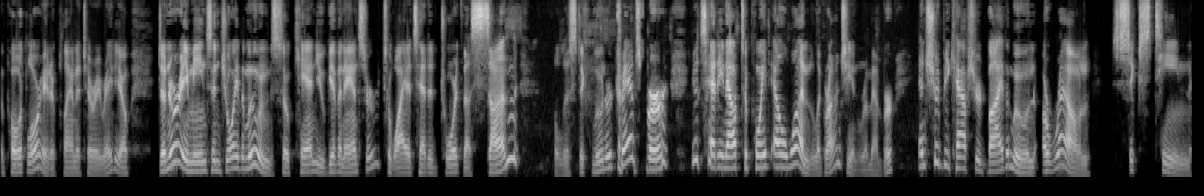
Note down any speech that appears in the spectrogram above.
the poet laureate of planetary radio. Danuri means enjoy the moon. So, can you give an answer to why it's headed toward the sun? Ballistic lunar transfer. it's heading out to point L1, Lagrangian, remember, and should be captured by the moon around 16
